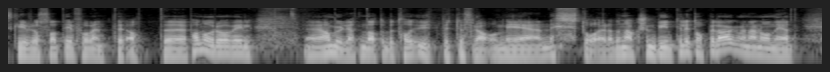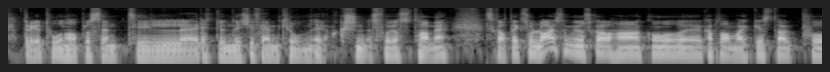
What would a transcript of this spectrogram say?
skriver også at de forventer at eh, Panoro vil eh, ha muligheten til å betale utbytte fra og med neste år. Denne aksjen begynte litt opp i dag, men er nå ned drøye 2,5 til rett under 25 kroner aksjen. Så får vi også ta med Scatec Solar, som jo skal ha kapitalmarkedsdag på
